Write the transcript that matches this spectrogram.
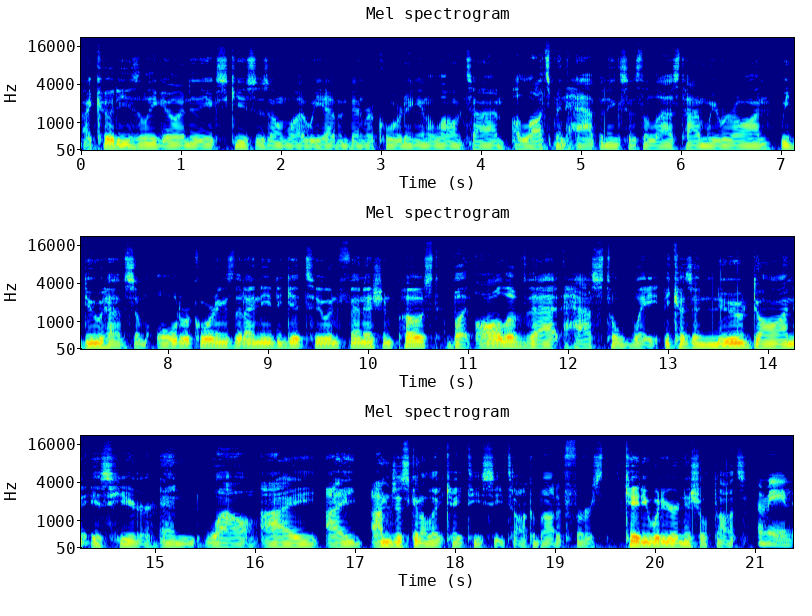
I could easily go into the excuses on why we haven't been recording in a long time. A lot's been happening since the last time we were on. We do have some old recordings that I need to get to and finish and post, but all of that has to wait because a new dawn is here. And wow, I I I'm just going to let KTC talk about it first. Katie, what are your initial thoughts? I mean,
